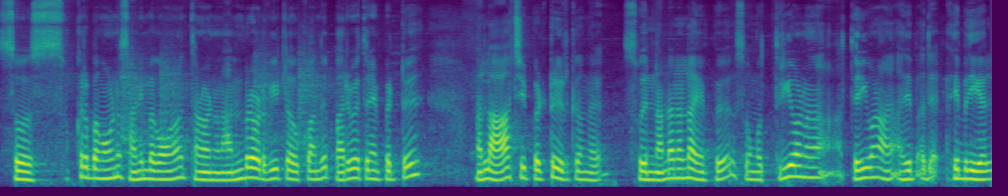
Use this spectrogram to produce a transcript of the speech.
ஸோ சுக்கிர பகவானும் சனி பகவானும் தன்னோட நண்பரோட வீட்டில் உட்காந்து பரிவர்த்தனை பெற்று நல்லா ஆட்சி பெற்று இருக்காங்க. ஸோ இது நல்ல நல்ல அமைப்பு. ஸோ உங்கள் திரிகோண திரிகோண அதிப அதி- அதிபதிகள்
